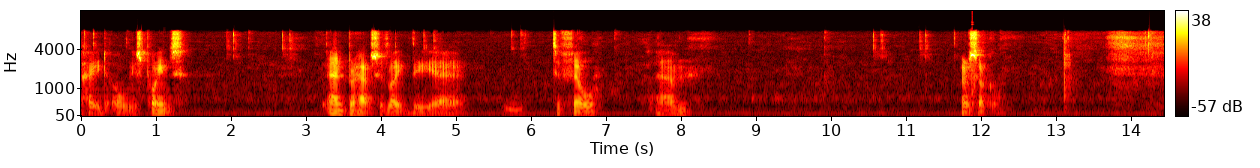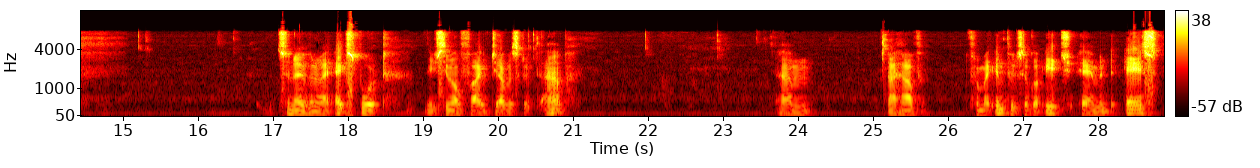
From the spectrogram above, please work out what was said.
hide all these points and perhaps would like the uh, to fill um, our circle. So now when I export the HTML5 JavaScript app, um, I have for my inputs I've got H, M and S.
